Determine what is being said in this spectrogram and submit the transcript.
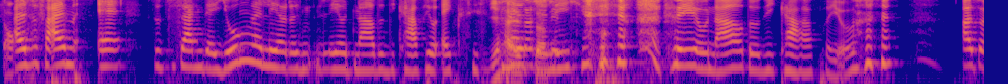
doch. Also vor allem äh, sozusagen der junge Leo Leonardo DiCaprio existiert ja nicht. Leonardo DiCaprio. Also,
